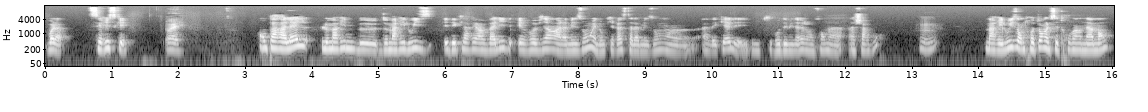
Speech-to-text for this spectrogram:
voilà, c'est risqué. Ouais. En parallèle, le mari de, de Marie-Louise est déclaré invalide et revient à la maison, et donc il reste à la maison euh, avec elle, et donc ils redéménagent ensemble à, à Cherbourg. Mm. Marie-Louise, entre-temps, elle s'est trouvée un amant.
